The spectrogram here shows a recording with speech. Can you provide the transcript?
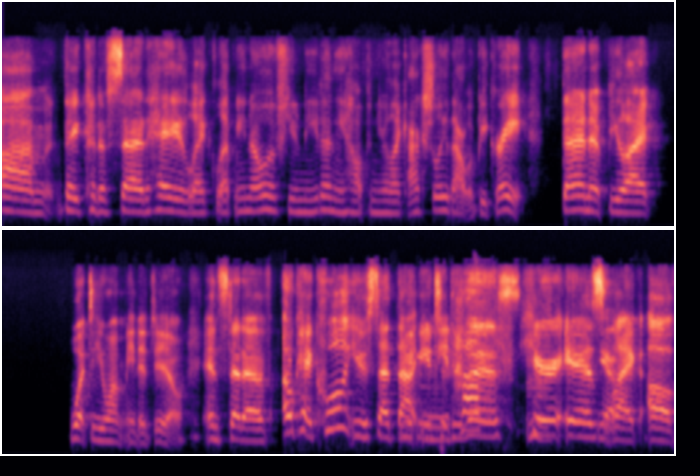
um they could have said, "Hey, like let me know if you need any help." And you're like, "Actually, that would be great." Then it'd be like, "What do you want me to do?" Instead of, "Okay, cool, you said that you need, to do help." this. Mhm. Here is Yeah. like a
